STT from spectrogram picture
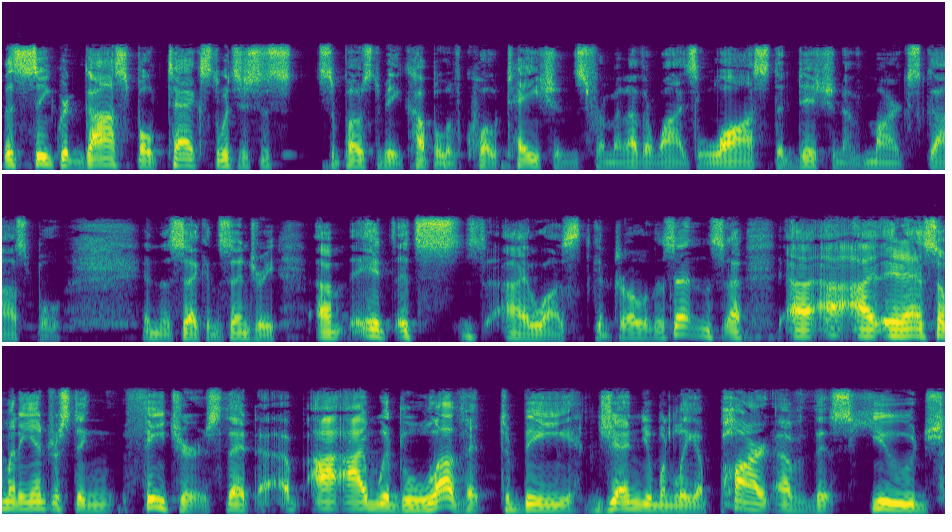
the secret gospel text, which is just supposed to be a couple of quotations from an otherwise lost edition of Mark's Gospel in the second century. Um, it, it's I lost control of the sentence. Uh, I, it has so many interesting features that uh, I, I would love it to be genuinely a part of this huge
